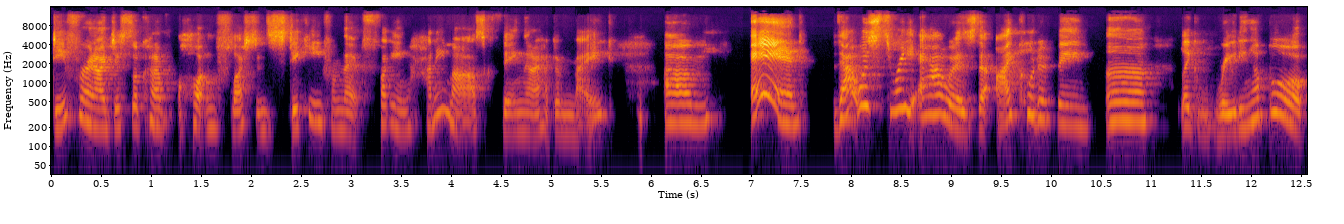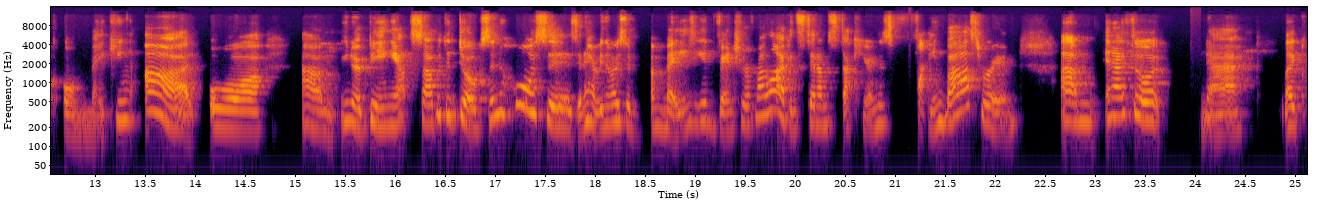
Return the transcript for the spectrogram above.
different. I just look kind of hot and flushed and sticky from that fucking honey mask thing that I had to make. Um, and that was three hours that I could have been uh, like reading a book or making art or um, you know, being outside with the dogs and horses and having the most amazing adventure of my life. Instead, I'm stuck here in this fucking bathroom. Um, and I thought, nah, like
